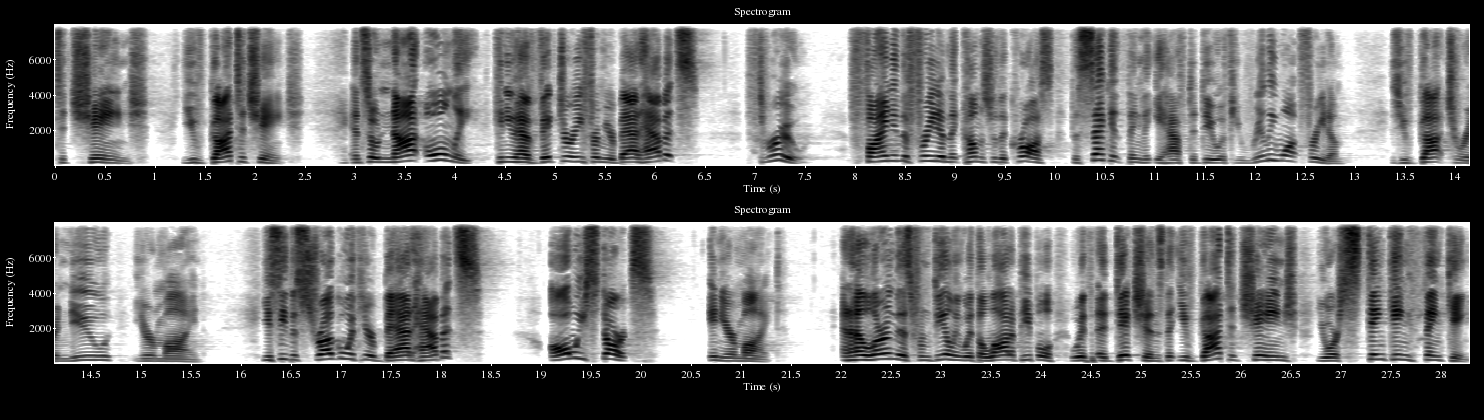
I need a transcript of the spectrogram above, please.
to change. You've got to change. And so not only can you have victory from your bad habits through finding the freedom that comes through the cross, the second thing that you have to do if you really want freedom is you've got to renew your mind. You see, the struggle with your bad habits always starts in your mind. And I learned this from dealing with a lot of people with addictions that you've got to change your stinking thinking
